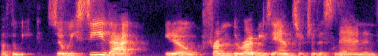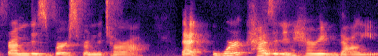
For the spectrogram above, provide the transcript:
of the week. So we see that, you know, from the Rebbe's answer to this man and from this verse from the Torah, that work has an inherent value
